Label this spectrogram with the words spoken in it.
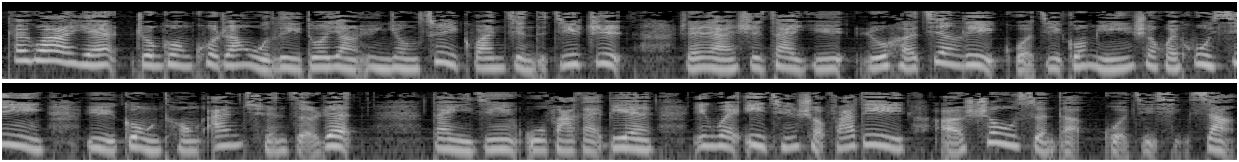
开观而言，中共扩张武力多样运用最关键的机制，仍然是在于如何建立国际公民社会互信与共同安全责任，但已经无法改变因为疫情首发地而受损的国际形象。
